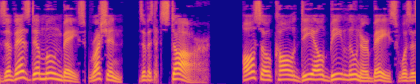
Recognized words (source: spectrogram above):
Zvezda Moonbase Russian, Zvezda Star, also called DLB Lunar Base was a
